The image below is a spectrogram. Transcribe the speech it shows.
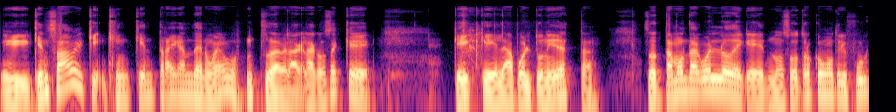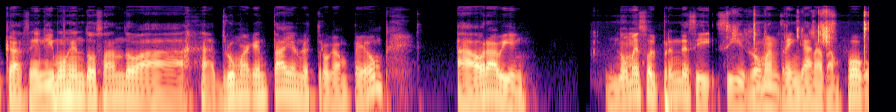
Y, quién sabe quién, quién, quién, traigan de nuevo. la, la, cosa es que, que, que la oportunidad está estamos de acuerdo de que nosotros como Trifulca seguimos endosando a, Drew McIntyre, nuestro campeón. Ahora bien, no me sorprende si, si Roman Reigns gana tampoco.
